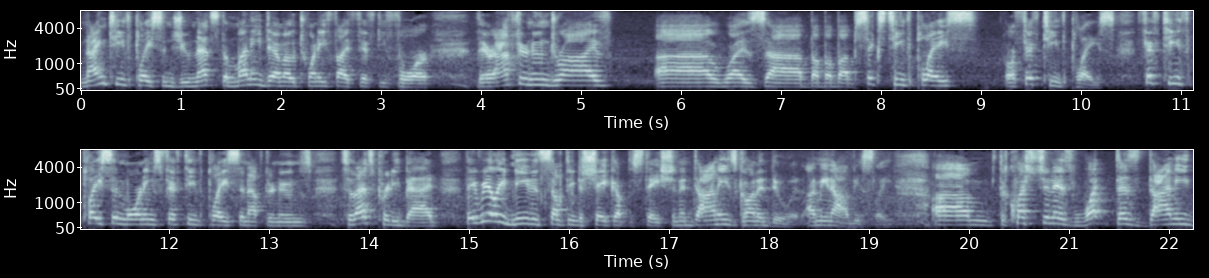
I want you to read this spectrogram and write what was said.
19th place in June. That's the money demo 2554. Their afternoon drive uh, was uh, 16th place or 15th place. 15th place in mornings, 15th place in afternoons. So that's pretty bad. They really needed something to shake up the station, and Donnie's going to do it. I mean, obviously. Um, the question is, what does Donnie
